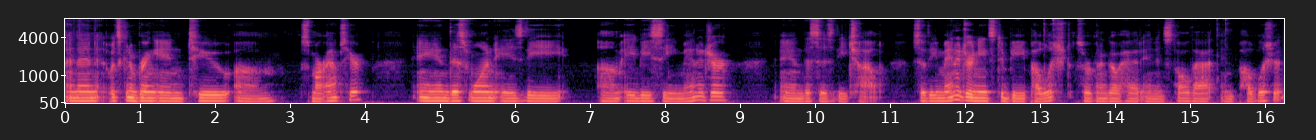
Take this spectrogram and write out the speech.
And then it's going to bring in two um, smart apps here. And this one is the um, ABC Manager, and this is the child. So the manager needs to be published. So we're going to go ahead and install that and publish it.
